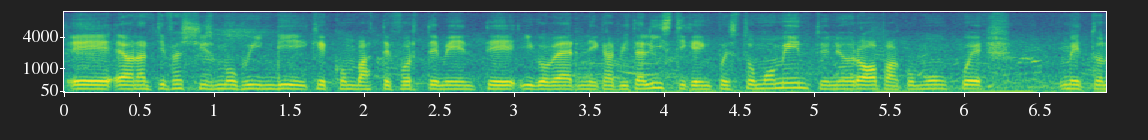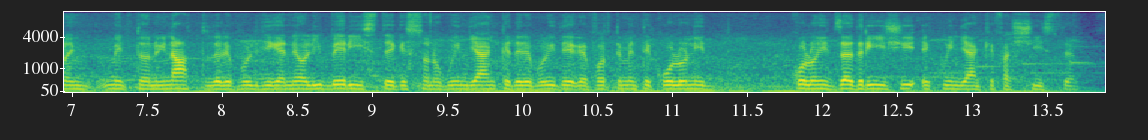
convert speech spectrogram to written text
e è un antifascismo quindi che combatte fortemente i governi capitalisti che in questo momento in Europa comunque mettono in, mettono in atto delle politiche neoliberiste che sono quindi anche delle politiche fortemente coloni, colonizzatrici e quindi anche fasciste.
